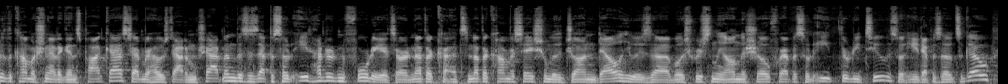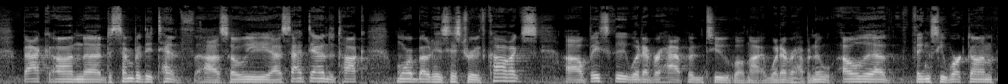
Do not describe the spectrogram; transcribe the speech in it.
to the Comic Shenanigans podcast. I'm your host Adam Chapman. This is episode 840. It's our another it's another conversation with John Dell. He was uh, most recently on the show for episode 832, so eight episodes ago, back on uh, December the 10th. Uh, so we uh, sat down to talk more about his history with comics, uh, basically whatever happened to well, not whatever happened to all the things he worked on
